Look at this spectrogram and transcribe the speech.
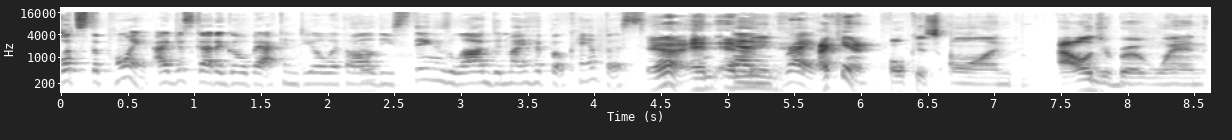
what's the point? I've just got to go back and deal with all Yeah. these things logged in my hippocampus. Yeah, and, and, I mean, right. I can't focus on algebra when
